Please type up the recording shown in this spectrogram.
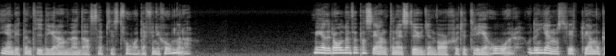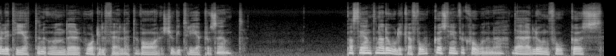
enligt den tidigare använda sepsis 2-definitionerna. Medelåldern för patienterna i studien var 73 år och den genomsnittliga mortaliteten under vårdtillfället var 23 procent. Patienten hade olika fokus för infektionerna där lungfokus,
